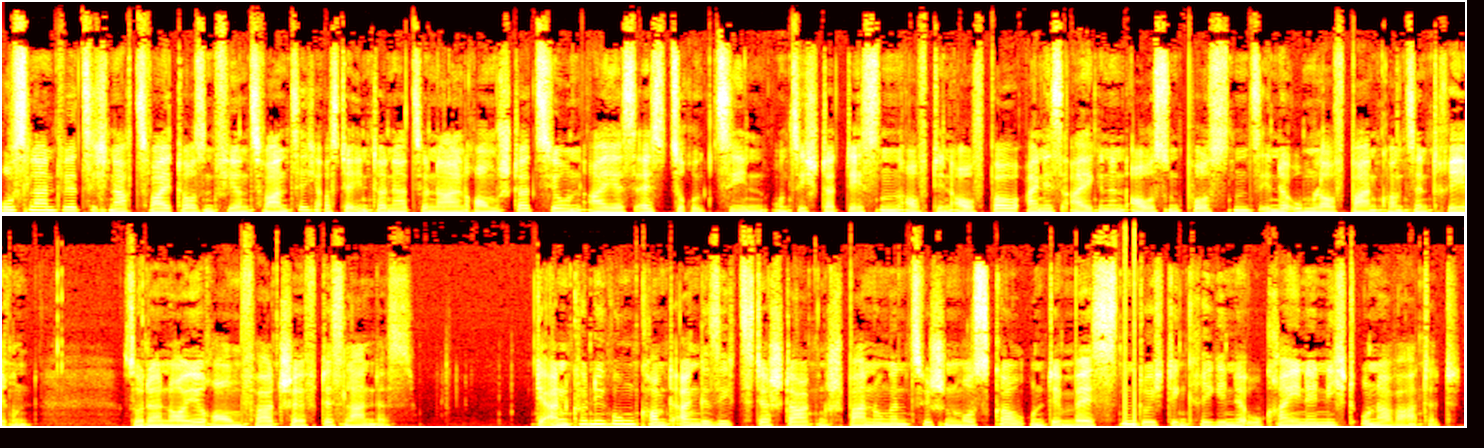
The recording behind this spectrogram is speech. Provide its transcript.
Russland wird sich nach 2024 aus der internationalen Raumstation ISS zurückziehen und sich stattdessen auf den Aufbau eines eigenen Außenpostens in der Umlaufbahn konzentrieren, so der neue Raumfahrtchef des Landes. Die Ankündigung kommt angesichts der starken Spannungen zwischen Moskau und dem Westen durch den Krieg in der Ukraine nicht unerwartet.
